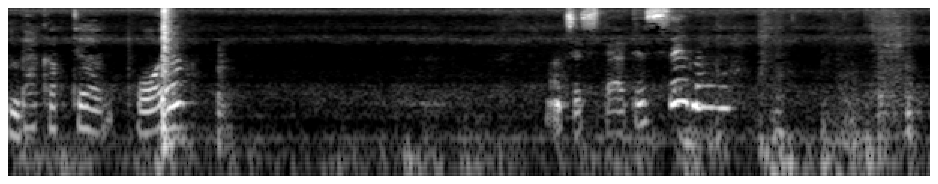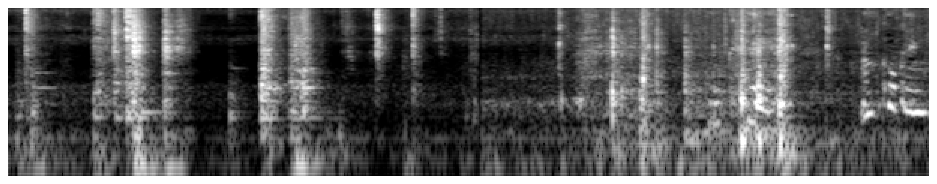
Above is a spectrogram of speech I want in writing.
back up to a boil. Once it starts to simmer. Okay, I'm cooking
